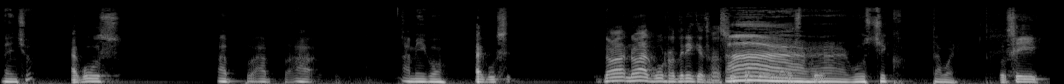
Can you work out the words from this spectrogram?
¿Dencho? A Gus. A, amigo. A Gus. No, no a Gus Rodríguez. A ah, este. ah, Gus Chico. Está bueno. Pues sí.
